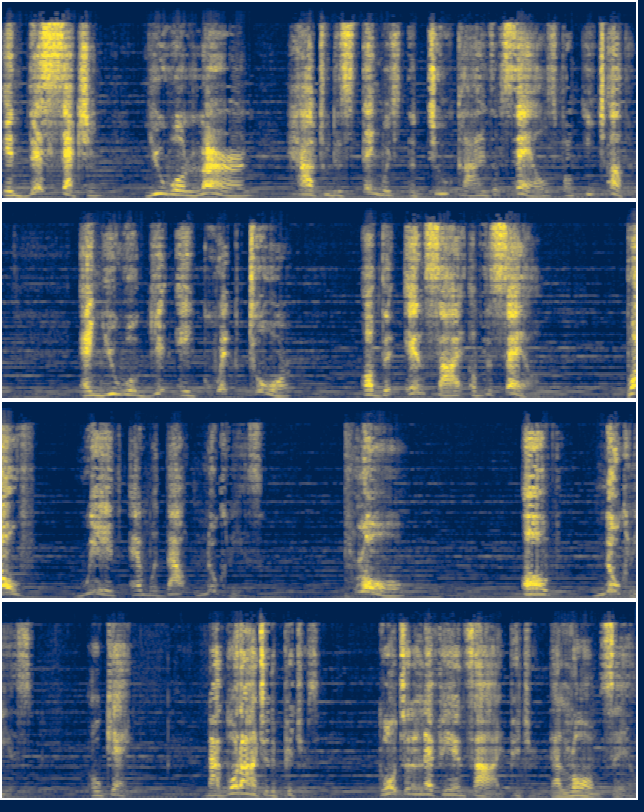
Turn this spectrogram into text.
In this section, you will learn how to distinguish the two kinds of cells from each other, and you will get a quick tour of the inside of the cell, both with and without nucleus, plural of nucleus. Okay, now go down to the pictures. Go to the left-hand side picture, that long cell.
